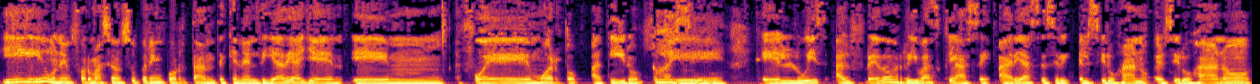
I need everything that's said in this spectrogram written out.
Y una información súper importante que en el día de ayer eh, fue muerto a tiros Ay, sí. eh, el Luis Alfredo Rivas Clase, Arias el cirujano. El cirujano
